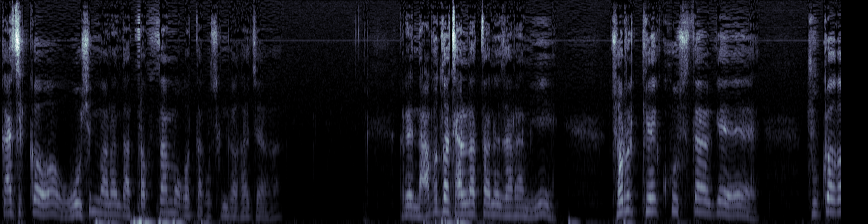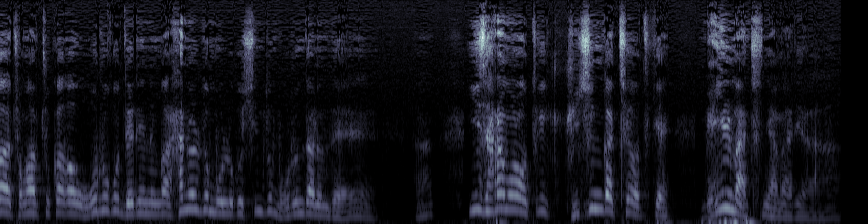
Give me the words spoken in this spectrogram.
까짓 거 50만원 나떡 싸먹었다고 생각하자. 그래, 나보다 잘났다는 사람이 저렇게 코스닥에 주가가, 종합 주가가 오르고 내리는 건 하늘도 모르고 신도 모른다는데, 어? 이 사람은 어떻게 귀신같이 어떻게 매일 맞히냐 말이야.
